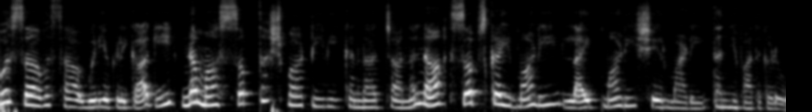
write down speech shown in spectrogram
ಹೊಸ ಹೊಸ ವಿಡಿಯೋಗಳಿಗಾಗಿ ನಮ್ಮ ಸಪ್ತಶ್ವ ಟಿವಿ ಕನ್ನಡ ಚಾನೆಲ್ನ ಸಬ್ಸ್ಕ್ರೈಬ್ ಮಾಡಿ, ಲೈಕ್ ಮಾಡಿ, ಶೇರ್ ಮಾಡಿ. ಧನ್ಯವಾದಗಳು.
